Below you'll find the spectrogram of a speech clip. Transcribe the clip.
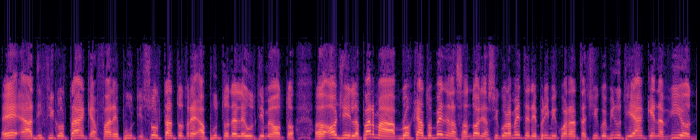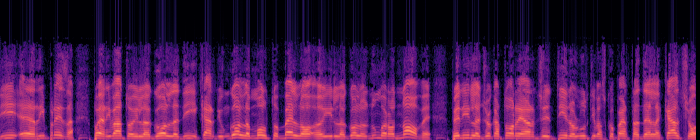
e ha difficoltà anche a fare punti, soltanto tre appunto delle ultime otto. Uh, oggi il Parma ha bloccato bene la Sandoria sicuramente nei primi 45 minuti e anche in avvio di eh, ripresa. Poi è arrivato il gol di Icardi, un gol molto bello, eh, il gol numero 9 per il giocatore argentino, l'ultima scoperta del calcio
